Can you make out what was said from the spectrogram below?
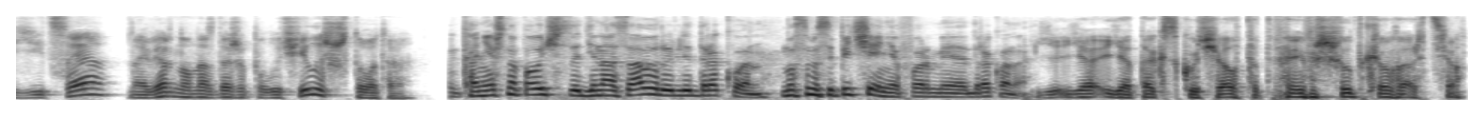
яйце. Наверное, у нас даже получилось что-то. Конечно, получится динозавр или дракон. Ну, в смысле, печенье в форме дракона. Я, я, я так скучал по твоим шуткам, Артем.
